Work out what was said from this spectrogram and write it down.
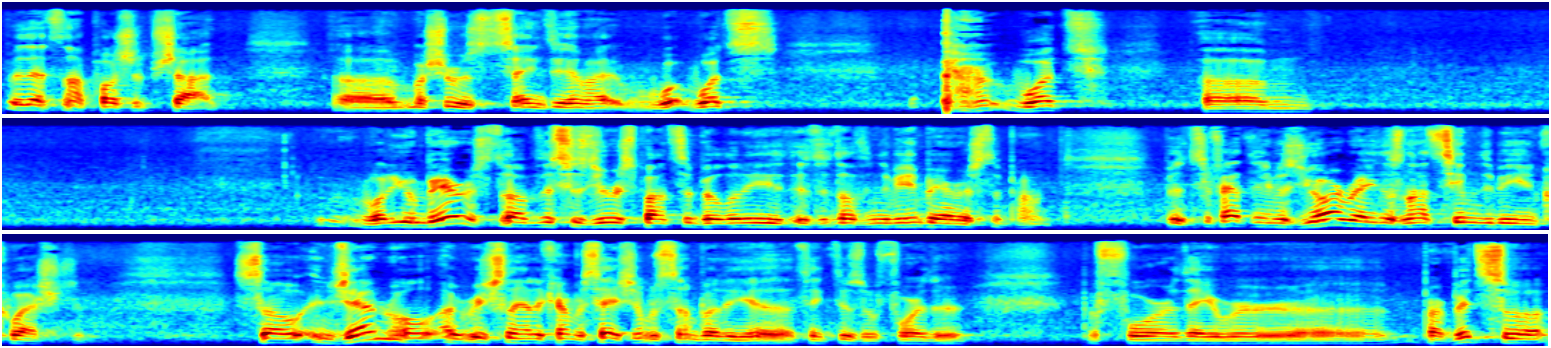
but that's not Pashut Pshat. Uh, Moshe was saying to him, what, "What's what?" Um, what are you embarrassed of? This is your responsibility. There's nothing to be embarrassed upon. But the fact that he was Yoreh does not seem to be in question. So, in general, I recently had a conversation with somebody, uh, I think this was before, the, before they were uh, bar mitzvah,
